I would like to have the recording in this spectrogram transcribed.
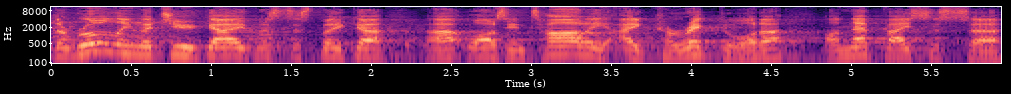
the ruling that you gave, Mr Speaker, uh, was entirely a correct order. On that basis, uh,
